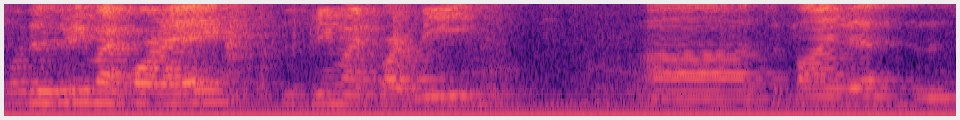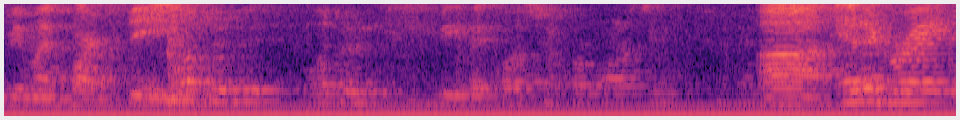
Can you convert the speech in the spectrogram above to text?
what- this would be my part A, this would be my part B, uh, is to find this, and this would be my part C. What would be, what would be the question for Marcy? again? Uh, integrate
